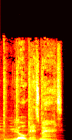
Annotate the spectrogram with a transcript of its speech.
Logras más.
